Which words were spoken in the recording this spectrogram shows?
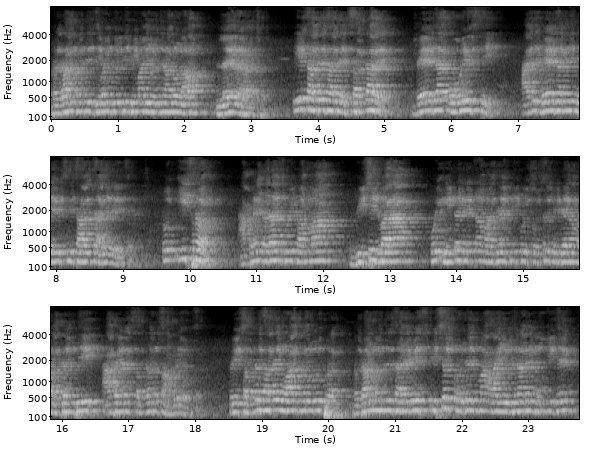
પ્રધાનમંત્રી જીવન જ્યોતિ બીમા યોજનાનો લાભ લઈ રહ્યા છો. એ સાથે સાથે સરકારે બે હજાર ઓગણીસથી, આજે બે હજારની ત્રેવીસની સાલ ચાલી રહી છે. તો ઈ શ્રમ આપણે કદાચ કોઈ કામમાં વીસી દ્વારા કોઈ ઇન્ટરનેટના માધ્યમથી, કોઈ સોશિયલ મીડિયાના માધ્યમથી આપ એને શબ્દને સાંભળ્યો હશે. તો એ શબ્દ સાથે વાત કરું પ્ર- પ્રધાનમંત્રી સાહેબે સ્પેશિયલ પ્રોજેક્ટમાં આ યોજનાને મૂકી છે.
